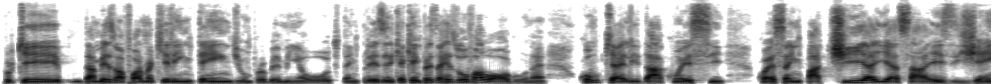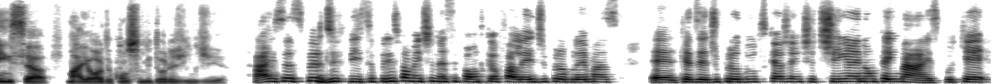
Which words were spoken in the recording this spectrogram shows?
Porque da mesma forma que ele entende um probleminha ou outro da empresa, ele quer que a empresa resolva logo, né? Como que é lidar com esse com essa empatia e essa exigência maior do consumidor hoje em dia? Ah, isso é super difícil, principalmente nesse ponto que eu falei de problemas, é, quer dizer, de produtos que a gente tinha e não tem mais, porque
